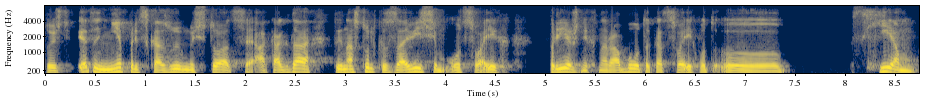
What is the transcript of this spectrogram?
То есть это непредсказуемая ситуация. А когда ты настолько зависим от своих прежних наработок, от своих вот э, схем,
